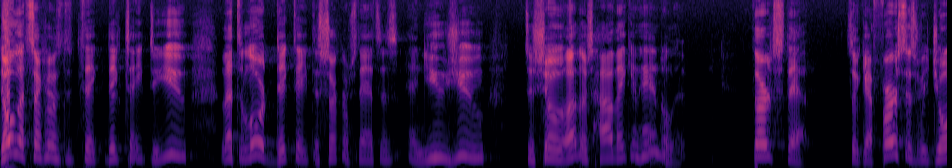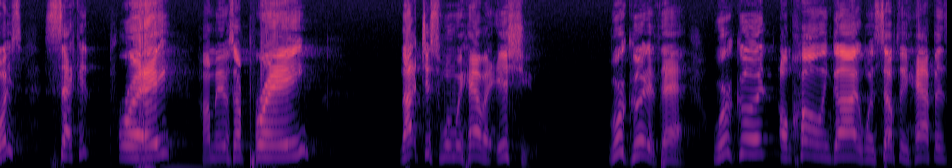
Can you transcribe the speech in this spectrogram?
Don't let circumstances dictate to you. Let the Lord dictate the circumstances and use you to show others how they can handle it. Third step. So you got first is rejoice. Second, pray. How many of us are praying? Not just when we have an issue. We're good at that. We're good on calling God when something happens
